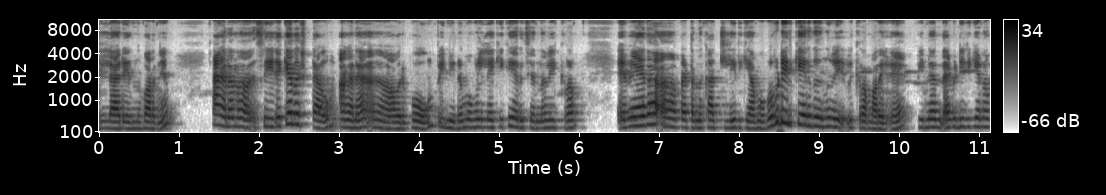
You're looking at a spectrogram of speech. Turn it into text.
എല്ലാവരും എന്ന് പറഞ്ഞ് അങ്ങനെ ശ്രീജയ്ക്ക് അത് ഇഷ്ടാവും. അങ്ങനെ അവർ പോവും. പിന്നീട് മുകളിലേക്ക് കയറി ചെന്ന വിക്രം വേദ പെട്ടെന്ന് കട്ടിലിരിക്കാൻ പോകുമ്പോൾ ഇവിടെ ഇരിക്കരുത് എന്ന് വിക്രം പറയും. ഏ പിന്നെ എവിടെ ഇരിക്കണം?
